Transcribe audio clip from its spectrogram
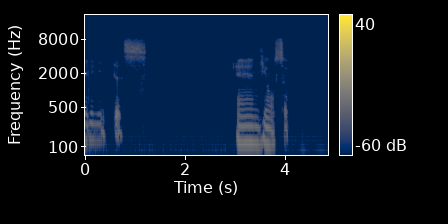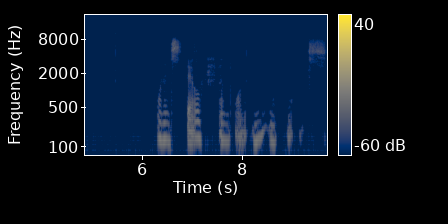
we really need this. And you also get one in stealth and one in athletics.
